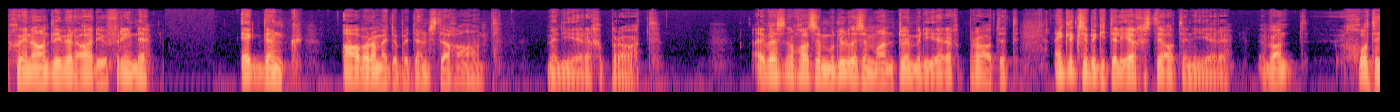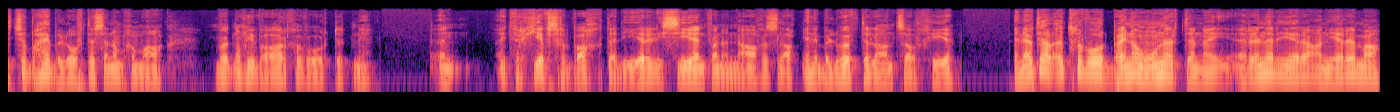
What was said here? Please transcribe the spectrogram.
Goeienaand liewe radiovriende. Ek dink Abraham het op 'n Dinsdag aand met die Here gepraat. Hy was nogal 'n moedelose man toe hy met die Here gepraat het. Eintlik so 'n bietjie teleurgesteld in die Here, want God het so baie beloftes aan hom gemaak wat nog nie waar geword het nie. En hy het vergeefs gewag dat die Here die seën van 'n nageslag en 'n beloofde land sal gee. En nou het hy al oud geword, byna 100 en hy herinner die Here aan Here, maar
